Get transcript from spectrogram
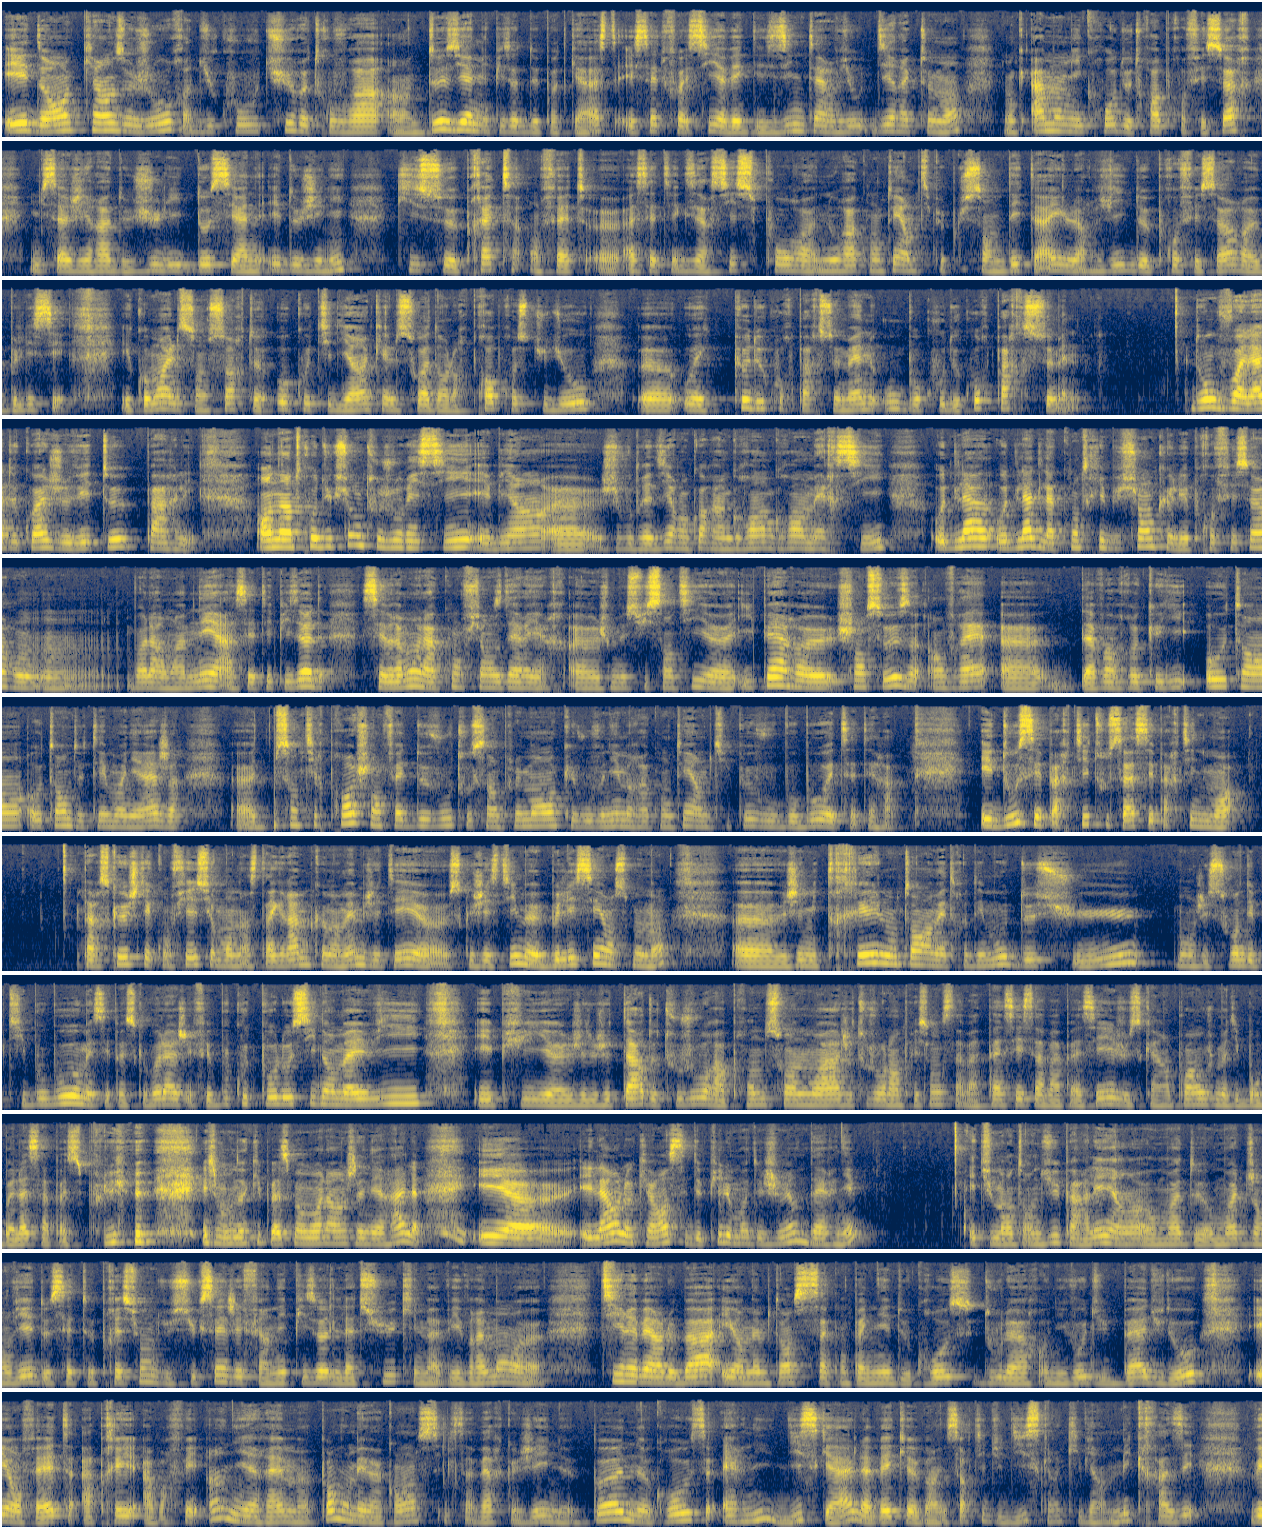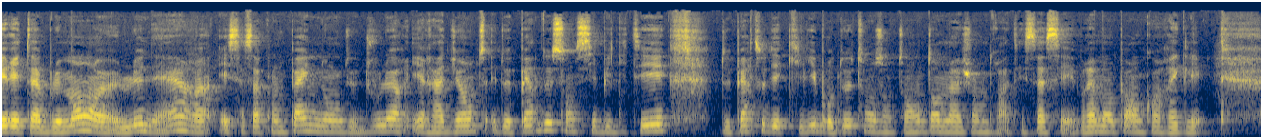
Et dans 15 jours, du coup, tu retrouveras un deuxième épisode de podcast et cette fois-ci avec des interviews directement, donc à mon micro de trois professeurs. Il s'agira de Julie, d'Océane et de Génie qui se prêtent en fait euh, à cet exercice pour euh, nous raconter un petit peu plus en détail leur vie de professeurs euh, blessés et comment elles s'en sortent au quotidien, qu'elles soient dans leur propre studio ou avec peu de cours par semaine ou beaucoup de cours par semaine. Donc voilà de quoi je vais te parler. En introduction, toujours ici, eh bien, euh, je voudrais dire encore un grand, grand merci. Au-delà, au-delà de la contribution que les professeurs ont, voilà, ont amené à cet épisode, c'est vraiment la confiance derrière. Euh, je me suis sentie euh, hyper chanceuse, en vrai, d'avoir recueilli autant, autant de témoignages, de me sentir proche, en fait, de vous, tout simplement, que vous veniez me raconter un petit peu vos bobos, etc. Et d'où c'est parti tout ça? C'est parti de moi parce que je t'ai confié sur mon Instagram que moi-même j'étais euh, ce que j'estime blessée en ce moment. Euh, j'ai mis très longtemps à mettre des mots dessus. Bon, j'ai souvent des petits bobos, mais c'est parce que voilà, j'ai fait beaucoup de pôle aussi dans ma vie. Et puis, euh, je, tarde toujours à prendre soin de moi. J'ai toujours l'impression que ça va passer, ça va passer, jusqu'à un point où je me dis, bon, ben là, ça passe plus. et je m'en occupe à ce moment-là en général. Et là, en l'occurrence, c'est depuis le mois de juin dernier. Et tu m'as entendu parler hein, au, mois de, janvier de cette pression du succès. J'ai fait un épisode là-dessus qui m'avait vraiment euh, tiré vers le bas et en même temps s'accompagnait de grosses douleurs au niveau du bas du dos. Et en fait, après avoir fait un IRM pendant mes vacances, il s'avère que j'ai une bonne grosse hernie discale avec euh, ben, une sortie du disque hein, qui vient m'écraser véritablement euh, le nerf. Et ça s'accompagne donc de douleurs irradiantes et de perte de sensibilité, de perte d'équilibre de temps en temps dans ma jambe droite. Et ça, c'est vraiment pas encore réglé.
